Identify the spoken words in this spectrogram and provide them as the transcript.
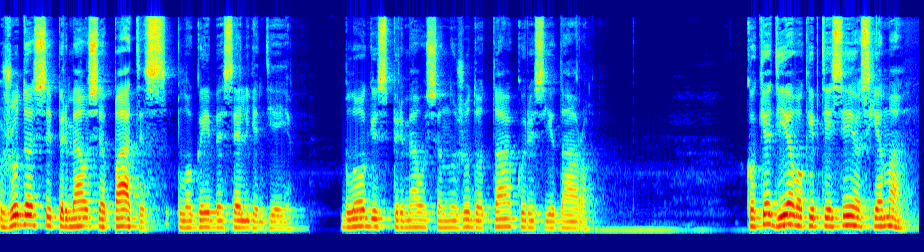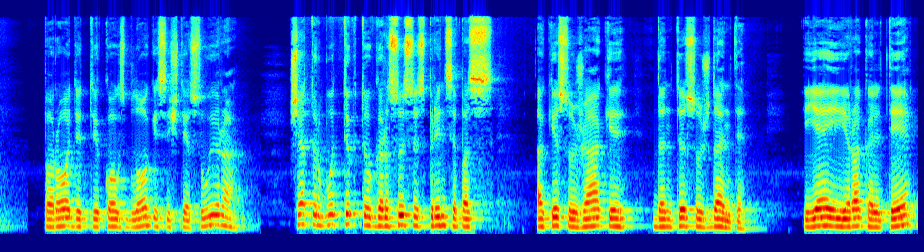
žudosi pirmiausia patys blogai beselgiantieji. Blogis pirmiausia nužudo tą, kuris jį daro. Kokia Dievo kaip teisėjo schema? Parodyti, koks blogis iš tiesų yra. Čia turbūt tiktų garsusis principas akis už akį, dantis už dantį. Jei yra kaltė,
